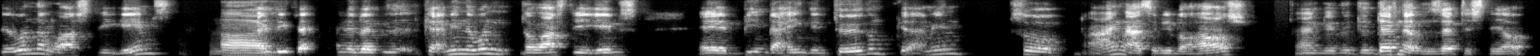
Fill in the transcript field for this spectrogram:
They won their last three games. Aye. And they, and they, I mean, they won the last three games, uh, being behind in two of them. Get what I mean? So I think that's a wee bit harsh, and they, they definitely deserve to stay up.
